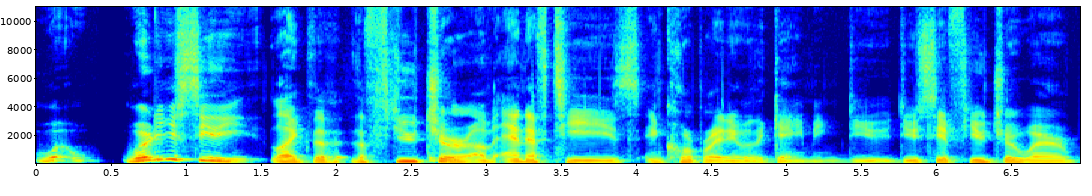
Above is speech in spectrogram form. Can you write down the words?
Where do you see like the the future of NFTs incorporating with the gaming? Do you do you see a future where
